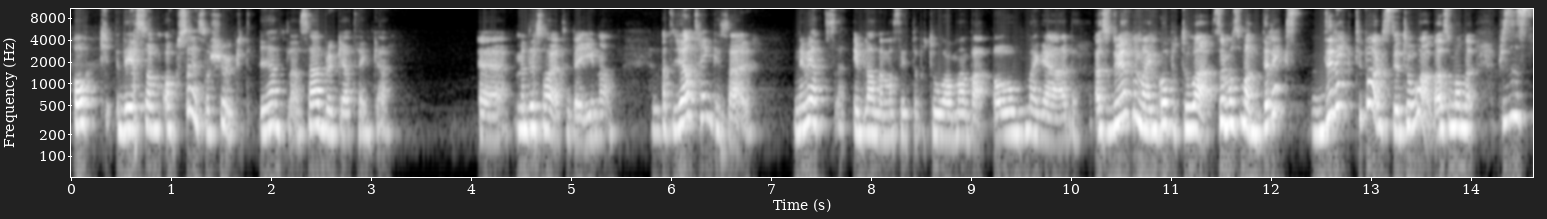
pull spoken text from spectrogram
Och det som också är så sjukt egentligen, så här brukar jag tänka. Eh, men det sa jag till dig innan. Att jag tänker så här. Ni vet ibland när man sitter på toa och man bara oh my god. Alltså du vet när man går på toa så måste man direkt, direkt tillbaks till toan. Alltså man har precis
